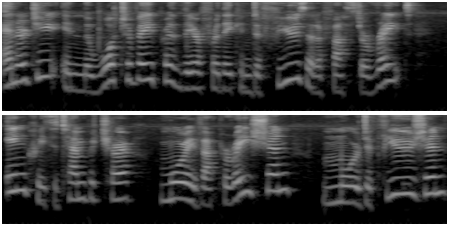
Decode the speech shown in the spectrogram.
energy in the water vapor, therefore, they can diffuse at a faster rate, increase the temperature, more evaporation, more diffusion,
